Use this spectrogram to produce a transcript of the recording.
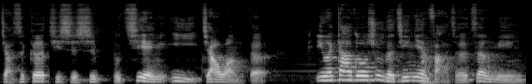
饺子哥其实是不建议交往的，因为大多数的经验法则证明，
